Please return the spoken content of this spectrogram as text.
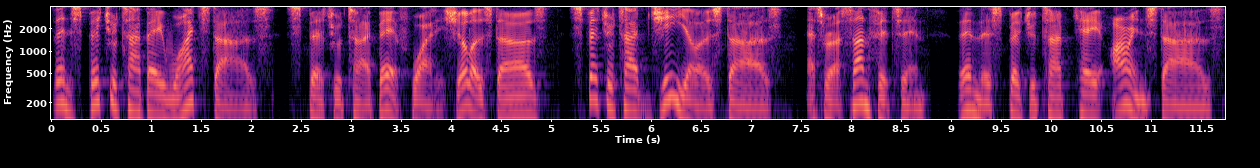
then spectral type A white stars, spectral type F whitish yellow stars, spectral type G yellow stars. That's where our sun fits in. Then there's spectral type K orange stars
